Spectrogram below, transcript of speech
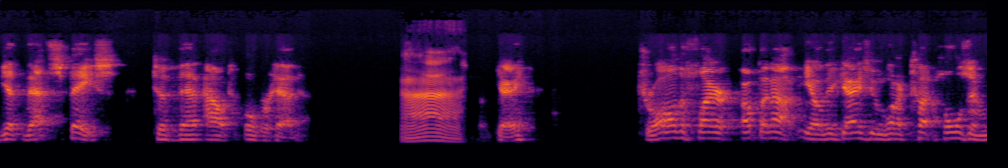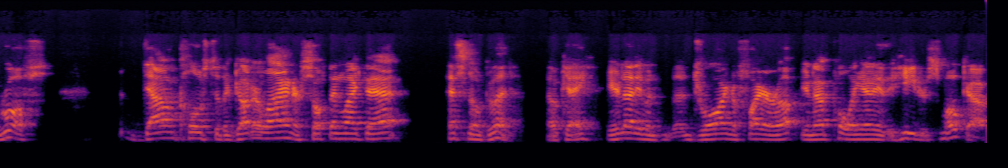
get that space to vent out overhead. ah. Okay. Draw the fire up and out. You know, the guys who want to cut holes in roofs down close to the gutter line or something like that, that's no good. Okay. You're not even drawing the fire up. You're not pulling any of the heat or smoke out.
